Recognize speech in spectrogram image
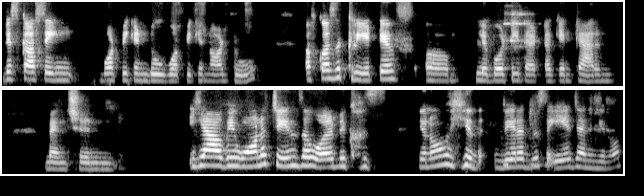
discussing what we can do, what we cannot do of course the creative um, liberty that again karen mentioned. Yeah we want to change the world because you know we're at this age and you know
